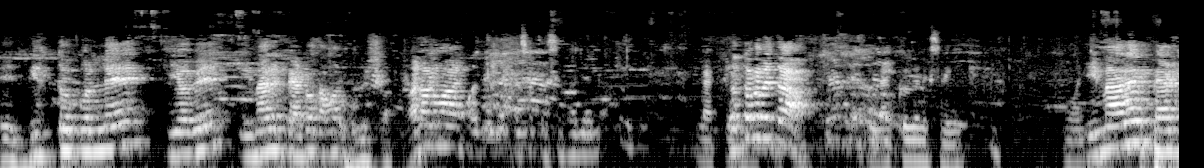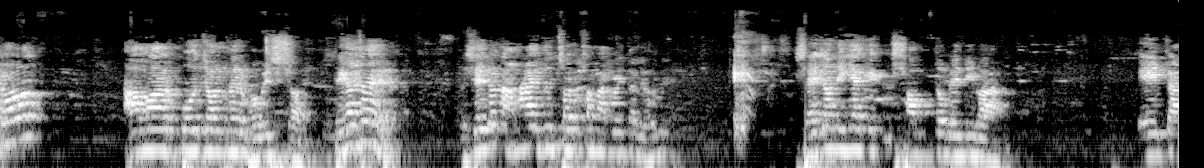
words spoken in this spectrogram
এই নৃত্য করলে কি হবে? ইমারের পেটত আমার ভবিষ্যৎ। হয় ইমারের পেটত আমার প্রজন্মের ভবিষ্যৎ। ঠিক আছে? সেই জন্য আমরা একটু চর্চা না করি তাহলে হবে? সেই জন্য ইয়াকে শব্দ বেদিবান এইটা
